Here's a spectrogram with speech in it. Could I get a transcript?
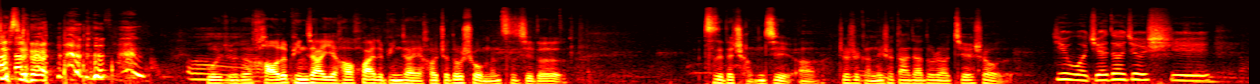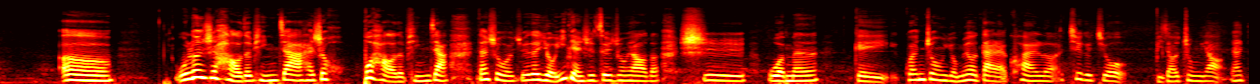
谢谢。我觉得好的评价也好，坏的评价也好，这都是我们自己的自己的成绩啊，这是肯定是大家都是要接受的。因为我觉得就是，呃，无论是好的评价还是不好的评价，但是我觉得有一点是最重要的，是我们给观众有没有带来快乐，这个就比较重要。然后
